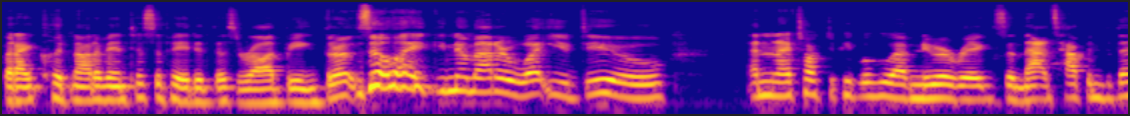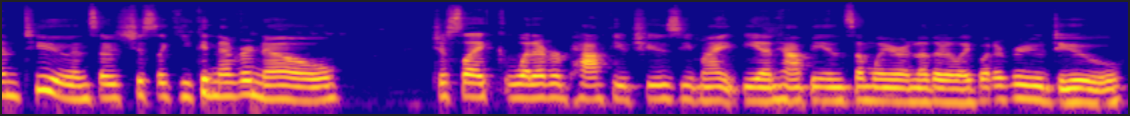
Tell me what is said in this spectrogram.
but I could not have anticipated this rod being thrown. So, like, no matter what you do, and then I talked to people who have newer rigs and that's happened to them too. And so it's just like you can never know. Just like whatever path you choose, you might be unhappy in some way or another. Like whatever you do,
